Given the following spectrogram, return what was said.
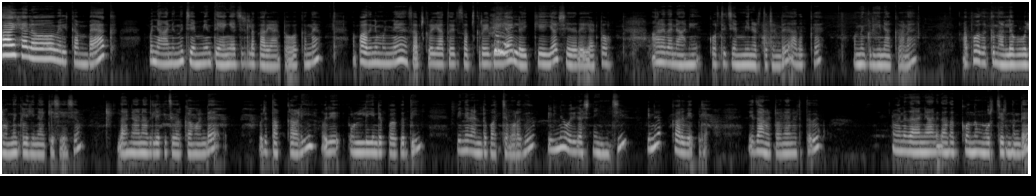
Hi hello welcome back. അപ്പോൾ ഞാനിന്ന് ചെമ്മീൻ തേങ്ങ വെച്ചിട്ടുള്ള കറിയാണ് കേട്ടോ വെക്കുന്നത്. അപ്പോൾ അതിന് മുന്നേ സബ്സ്ക്രൈബ് ചെയ്യാത്തവർ സബ്സ്ക്രൈബ് ചെയ്യുക ലൈക്ക് ചെയ്യുക ഷെയർ ചെയ്യുക കേട്ടോ. അങ്ങനെ തന്നെ ഞാൻ കുറച്ച് ചെമ്മീൻ എടുത്തിട്ടുണ്ട്. അതൊക്കെ ഒന്ന് ക്ലീൻ ആക്കുകയാണ്. അപ്പോൾ അതൊക്കെ നല്ലപോലെ ഒന്ന് ക്ലീൻ ആക്കിയ ശേഷം ഇതാ ഞാൻ അതിലേക്ക് ചേർക്കാൻ വേണ്ട ഒരു തക്കാളി ഒരു ഉള്ളീന്റെ പകുതി പിന്നെ രണ്ട് പച്ചമുളക് പിന്നെ ഒരു കഷ്ണം ഇഞ്ചി പിന്നെ കറിവേപ്പില. ഇതാണ് കേട്ടോ ഞാൻ എടുത്തത് അങ്ങനെ ഇതാ ഞാനിത് അതൊക്കെ ഒന്ന് മുറിച്ചിടുന്നുണ്ട്.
